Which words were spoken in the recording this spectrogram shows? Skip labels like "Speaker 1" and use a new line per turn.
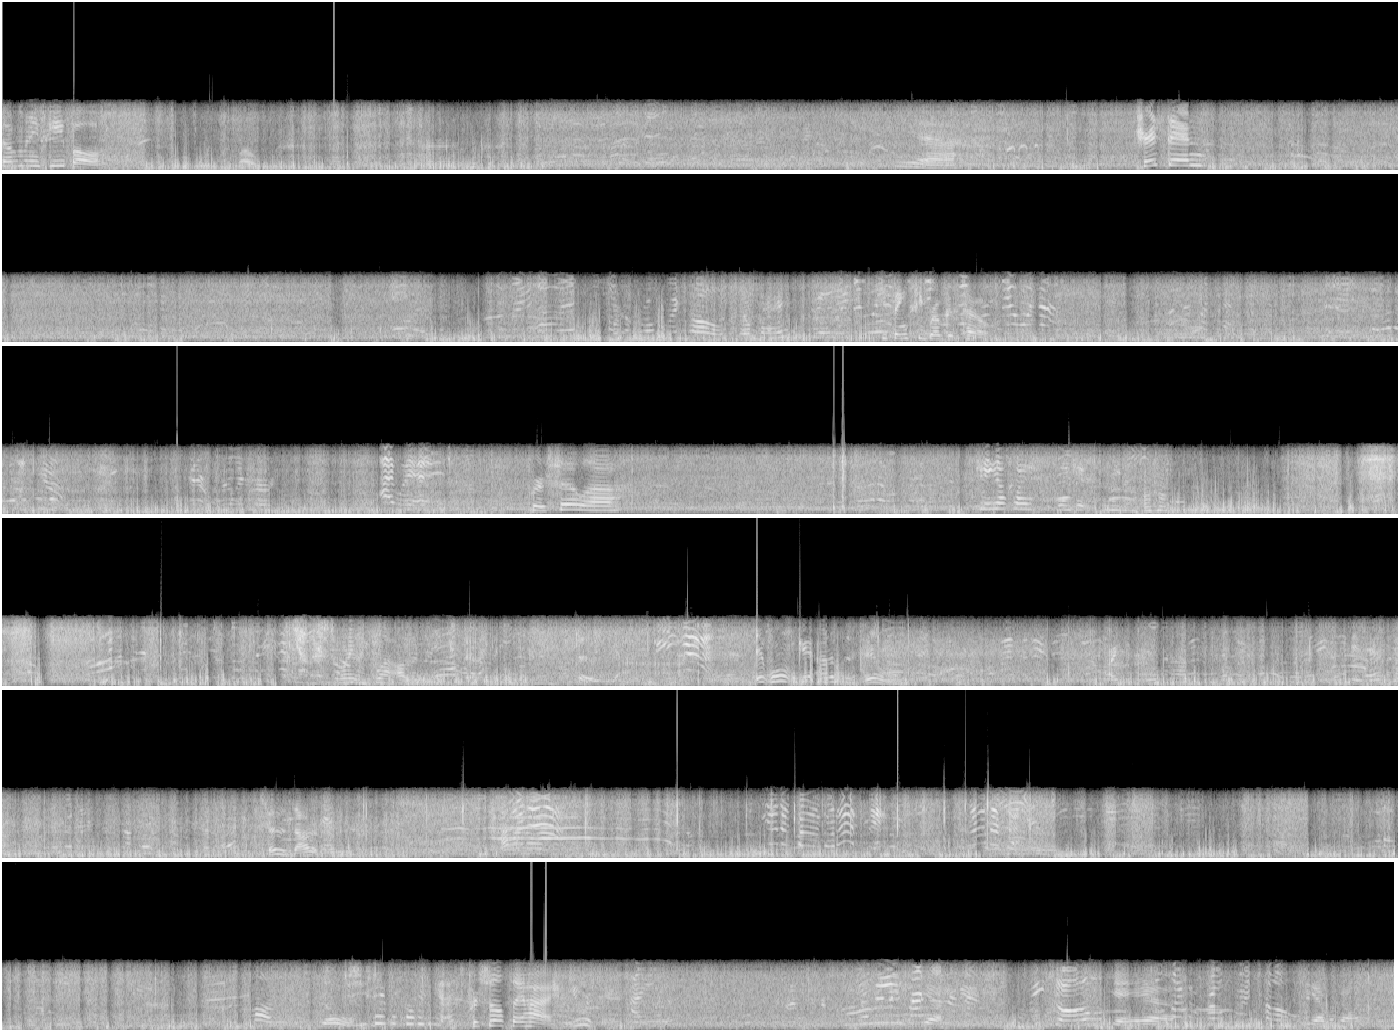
so many people. Whoa. Um, yeah. Tristan.
Okay.
He thinks he broke his toe. Priscilla.
Can you get my blanket?
Uh-huh. Yeah, there's so many people out on the beach. So, yeah. It won't get out of the Zoom.
You zooming up? Don't be zooming up.
It says it's out of Zoom.
Mom,
Yo.
did you say before we get
Priscilla, say hi.
You were saying.
Yeah.
Yeah.
I broke my toe.
Yeah, we're going.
